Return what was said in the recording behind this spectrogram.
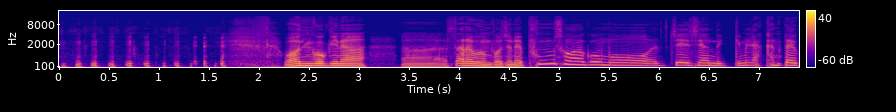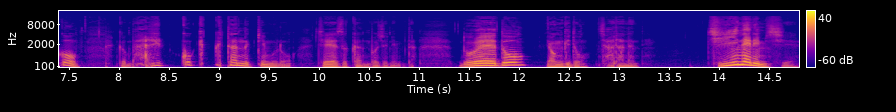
원곡이나 아, 따라본 버전의 풍성하고 뭐 재즈한 느낌을 약간 빼고 그 맑고 깨끗한 느낌으로 재해석한 버전입니다. 노래도 연기도 잘하는 진혜림 씨의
